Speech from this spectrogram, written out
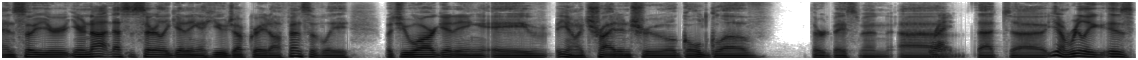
And so you're you're not necessarily getting a huge upgrade offensively, but you are getting a you know a tried and true a Gold Glove third baseman uh, Right. that uh, you know really is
